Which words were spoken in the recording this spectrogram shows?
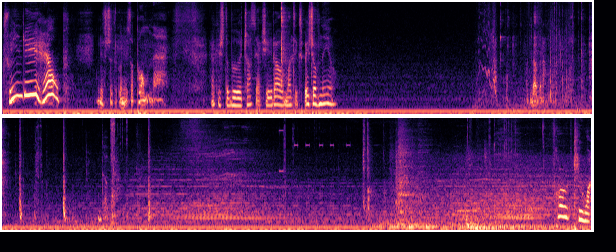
Trinity, help! Jeszcze tego nie zapomnę. Jakieś to były czasy, jak się grało w Matrix Page of Neo. Dobra. Dobra. Forty-one.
